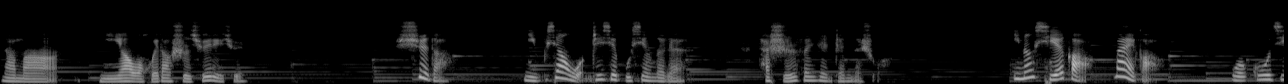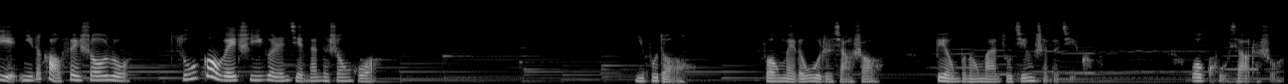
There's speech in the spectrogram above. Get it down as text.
那么，你要我回到市区里去？是的，你不像我们这些不幸的人。”他十分认真地说。你能写稿卖稿，我估计你的稿费收入足够维持一个人简单的生活。你不懂，丰美的物质享受并不能满足精神的饥渴。我苦笑着说：“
